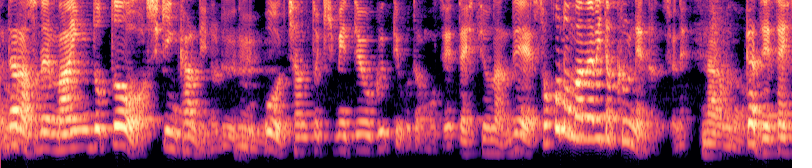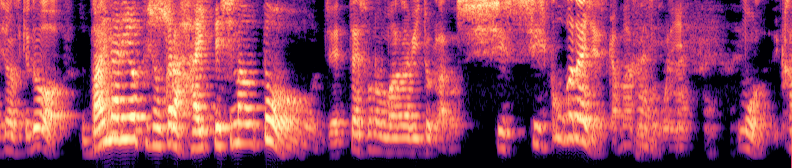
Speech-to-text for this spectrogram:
うんだからそれマインドと資金管理のルールをちゃんと決めておくっていうことがもう絶対必要なんで、そこの学びと訓練なんですよね。なるほど。が絶対必要なんですけど、バイナリーオプションから入ってしまうと、もう絶対その学びとか、あの、し、思考がないじゃないですか、まずそこに。はいはいもう必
